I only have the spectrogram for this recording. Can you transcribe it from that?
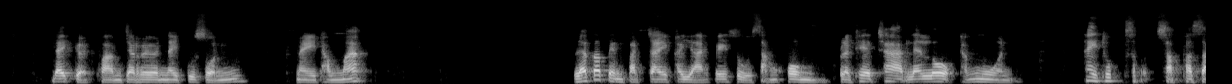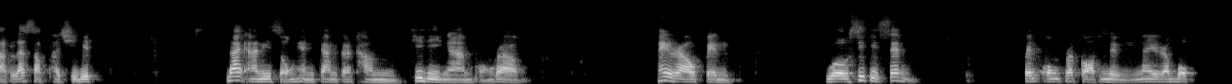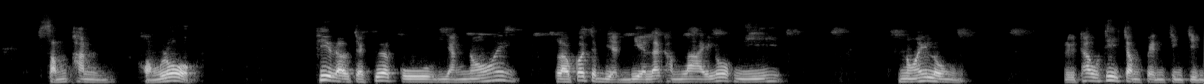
ได้เกิดความเจริญในกุศลในธรรมะ แล้วก็เป็นปัจจัยขยายไปสู่สังคม ประเทศชาติและโลกทั้งมวล ให้ทุกสรรพสัตว์และสรรพชีวิต ได้อานิสงส์แห่งการกระทำที่ดีงามของเรา ให้เราเป็น world citizen เป็นองค์ประกอบหนึ่งในระบบสัมพันธ์ของโลก ที่เราจะเกื้อกูลอย่างน้อย เราก็จะเบียดเบียนและทำลายโลกนี้ น้อยลง หรือเท่าที่จำเป็นจริง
